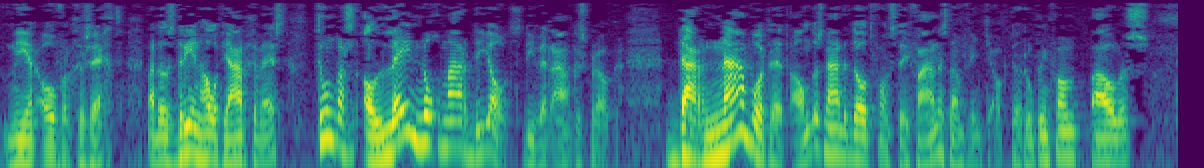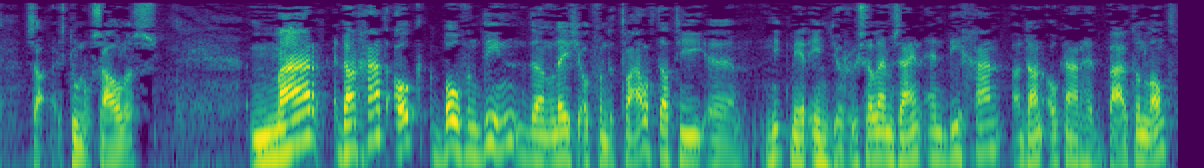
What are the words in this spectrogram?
meer over gezegd. Maar dat is drieënhalf jaar geweest. Toen was het alleen nog maar de Jood die werd aangesproken. Daarna wordt het anders, na de dood van Stefanus. Dan vind je ook de roeping van Paulus. Toen nog Saulus. Maar dan gaat ook bovendien, dan lees je ook van de twaalf, dat die uh, niet meer in Jeruzalem zijn. En die gaan dan ook naar het buitenland.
